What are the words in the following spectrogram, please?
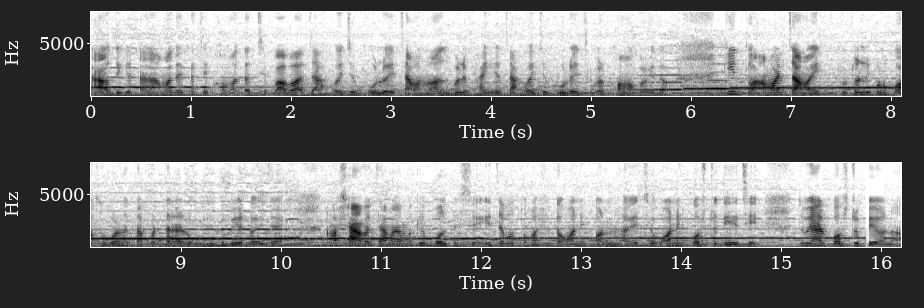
তা ওদিকে তারা আমাদের কাছে ক্ষমা চাচ্ছে। বাবা, যা হয়েছে ভুল হয়েছে। আমার মানুষ বলে, ভাইয়া, যা হয়েছে ভুল হয়েছে, এবার ক্ষমা করে দাও। কিন্তু আমার জামাই টোটালি কোনো কথা বলে না। তারপর তারা রোগ থেকে বের হয়ে যায়। আমার আমার জামাই আমাকে বলতেছে এই যাব তোমার সাথে অনেক অন্যায় হয়েছে, অনেক কষ্ট দিয়েছে। তুমি আর কষ্ট পেও না।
